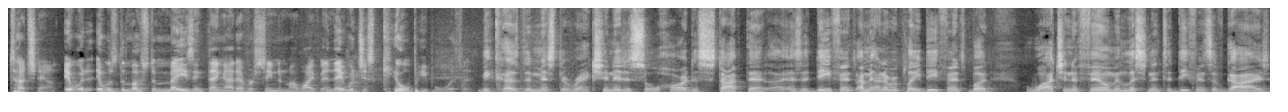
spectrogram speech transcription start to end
touchdown. It would. It was the most amazing thing I'd ever seen in my life, and they would just kill people with it. because the misdirection, it is so hard to stop that Uh, as a defense. I mean, I never played defense, but watching the film and listening to defensive guys,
